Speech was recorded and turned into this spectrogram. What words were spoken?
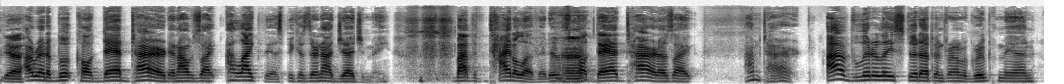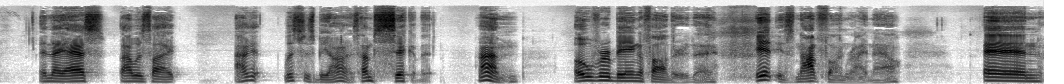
Yeah. I read a book called Dad Tired and I was like, I like this because they're not judging me by the title of it. It was uh-huh. called Dad Tired. I was like, I'm tired. I've literally stood up in front of a group of men and they asked, I was like, I let's just be honest, I'm sick of it. I'm over being a father today. It is not fun right now. And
